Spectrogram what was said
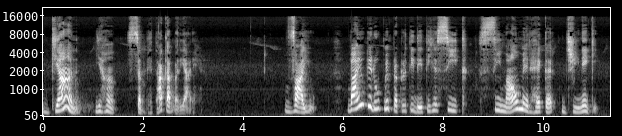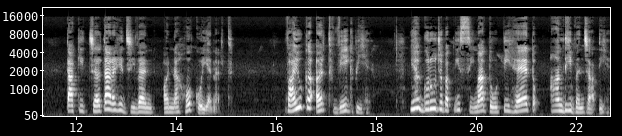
ज्ञान यह सभ्यता का पर्याय है। वायु वायु के रूप में प्रकृति देती है सीख सीमाओं में रहकर जीने की, ताकि चलता रहे जीवन और न हो कोई अनर्थ। वायु का अर्थ वेग भी है। यह गुरु जब अपनी सीमा तोड़ती है तो आंधी बन जाती है।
